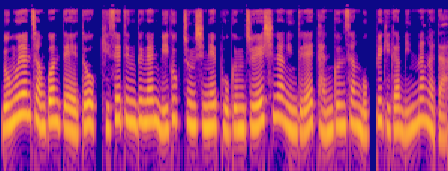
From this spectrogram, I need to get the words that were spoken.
노무현 정권 때에도 기세 등등한 미국 중심의 복음주의 신앙인들의 단군상 목배기가 민망하다.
